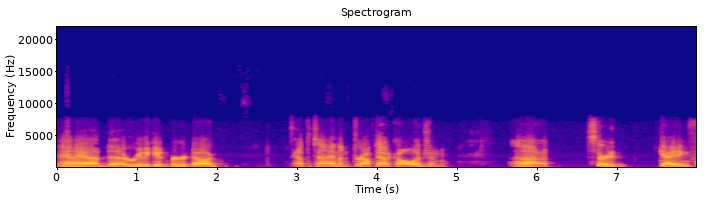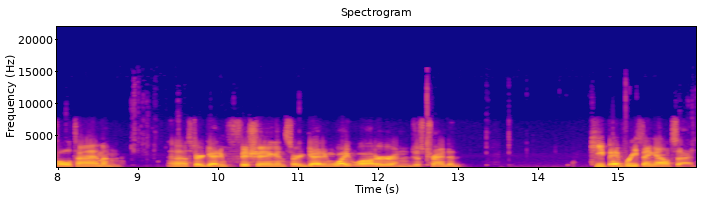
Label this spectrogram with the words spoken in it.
And I had a really good bird dog at the time and dropped out of college and uh, started guiding full time and uh, started guiding fishing and started guiding whitewater and just trying to keep everything outside.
